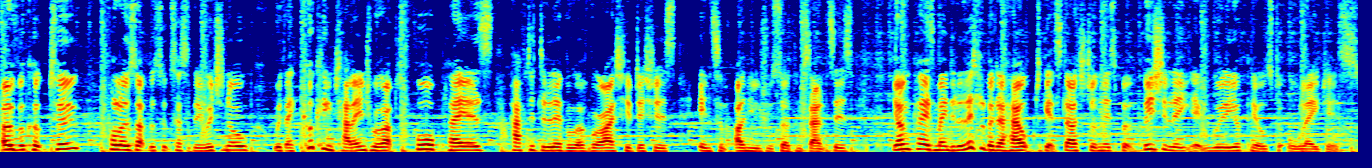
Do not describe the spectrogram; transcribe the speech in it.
Overcooked 2 follows up the success of the original with a cooking challenge where up to four players have to deliver a variety of dishes in some unusual circumstances. Young players may need a little bit of help to get started on this, but visually it really appeals to all ages.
